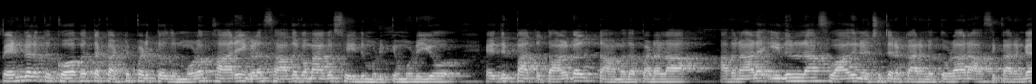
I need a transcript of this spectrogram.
பெண்களுக்கு கோபத்தை கட்டுப்படுத்துவதன் மூலம் காரியங்களை சாதகமாக செய்து முடிக்க முடியும். எதிர்பார்த்த தாள்கள் தாமதப்படலாம். அதனால் இதெல்லாம் சுவாதி நட்சத்திரக்காரங்க துளா ராசிக்காரங்க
